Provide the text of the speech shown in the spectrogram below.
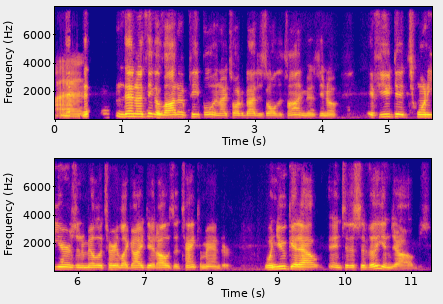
and then I think a lot of people, and I talk about this all the time, is you know, if you did 20 years in the military like I did, I was a tank commander. When you get out into the civilian jobs,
